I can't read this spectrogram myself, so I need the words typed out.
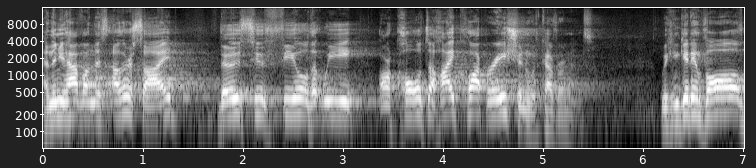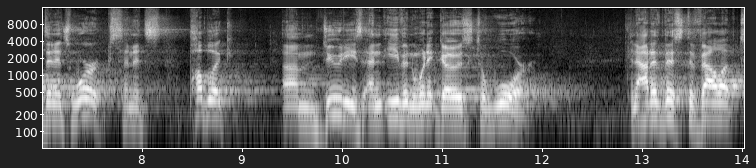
And then you have on this other side those who feel that we are called to high cooperation with government. We can get involved in its works and its public um, duties, and even when it goes to war. And out of this developed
